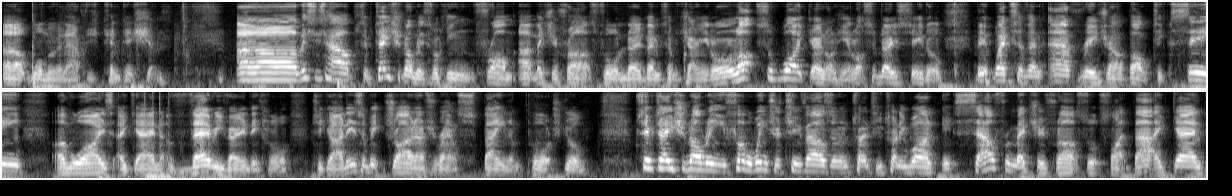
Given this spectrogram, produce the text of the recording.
uh, warmer than average condition. Uh, this is how precipitation anomaly is looking from uh, Meteo France for November, December, January. Lots of white going on here, lots of no signal. Bit wetter than average on Baltic Sea. Otherwise, again, very, very little to go. It is a bit dry and average around Spain and Portugal. Precipitation anomaly for the winter 2020-21 itself from Meteo France looks like that. Again,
